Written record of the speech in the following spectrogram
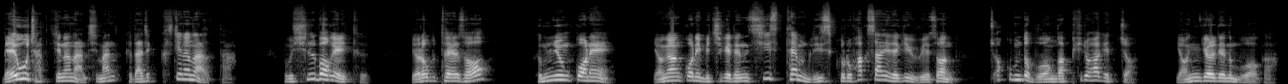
매우 작지는 않지만 그다지 크지는 않다. 그리고 실버게이트. 여러부터 해서 금융권에 영향권이 미치게 되는 시스템 리스크로 확산이 되기 위해선 조금 더 무언가 필요하겠죠. 연결되는 무언가.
